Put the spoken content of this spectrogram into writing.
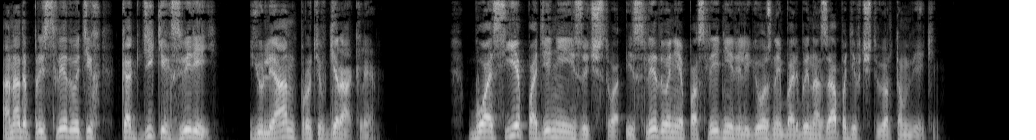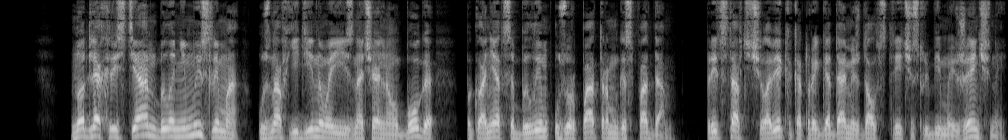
а надо преследовать их как диких зверей. Юлиан против Гераклия. Буасье «Падение язычества. Исследование последней религиозной борьбы на Западе в IV веке». Но для христиан было немыслимо, узнав единого и изначального Бога, поклоняться былым узурпаторам-господам. Представьте человека, который годами ждал встречи с любимой женщиной,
